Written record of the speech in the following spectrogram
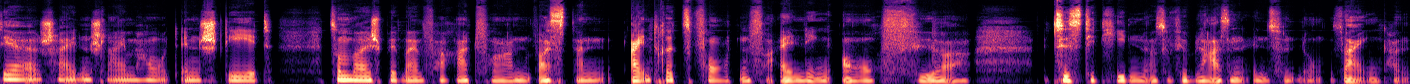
der Scheidenschleimhaut entsteht, zum Beispiel beim Fahrradfahren, was dann Eintrittspforten vor allen Dingen auch für Zystitiden, also für Blasenentzündung sein kann.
